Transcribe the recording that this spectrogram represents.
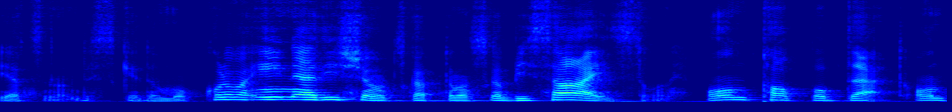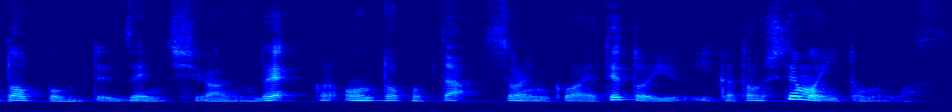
やつなんですけども、これは in addition を使ってますが、besides とかね、on top of that、on top of っていう前置詞があるので、これ on top of that、それに加えてという言い方をしてもいいと思います。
